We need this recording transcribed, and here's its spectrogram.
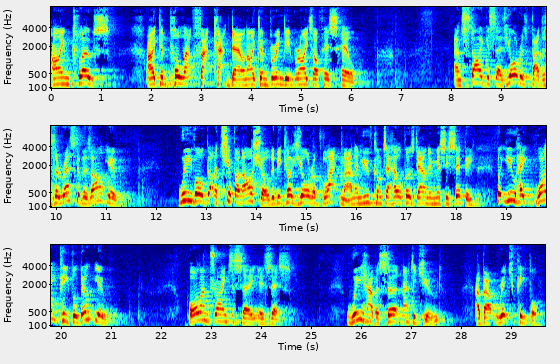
I'm close. I can pull that fat cat down. I can bring him right off his hill. And Steiger says, You're as bad as the rest of us, aren't you? We've all got a chip on our shoulder because you're a black man and you've come to help us down in Mississippi, but you hate white people, don't you? All I'm trying to say is this we have a certain attitude about rich people.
